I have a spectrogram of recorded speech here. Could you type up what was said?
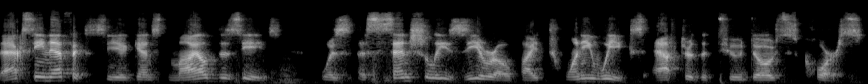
Vaccine efficacy against mild disease was essentially zero by 20 weeks after the two dose course.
